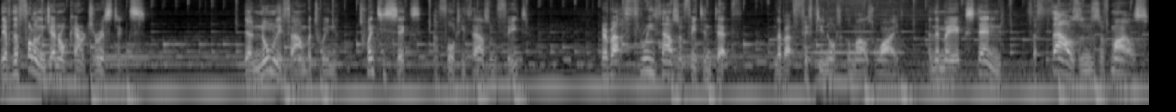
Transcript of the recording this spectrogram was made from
they have the following general characteristics. They are normally found between 26 and 40,000 feet. They're about 3,000 feet in depth and about 50 nautical miles wide, and they may extend for thousands of miles.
